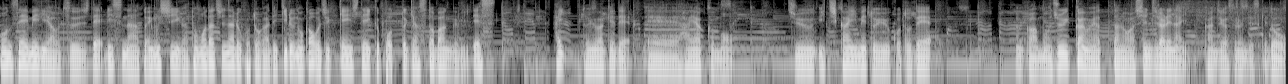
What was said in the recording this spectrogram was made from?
音声メディアを通じてリスナーと MC が友達になることができるのかを実験していくポッドキャスト番組です。はいというわけで、えー早くも11回目ということでなんかもう11回もやったのが信じられない感じがするんですけど、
